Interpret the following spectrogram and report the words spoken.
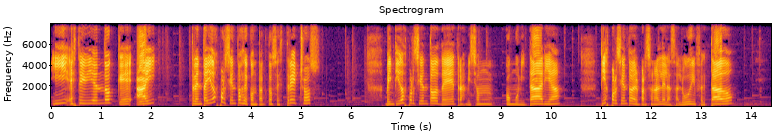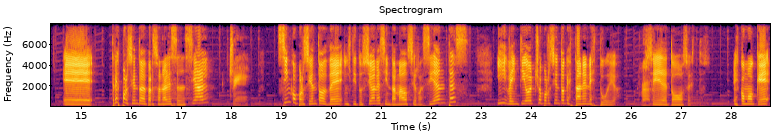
y estoy viendo que hay 32% de contactos estrechos, 22% de transmisión comunitaria, 10% del personal de la salud infectado, 3% eh, de personal esencial, 5% de instituciones, internados y residentes y 28% que están en estudio. Sí, de todos estos. Es como que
